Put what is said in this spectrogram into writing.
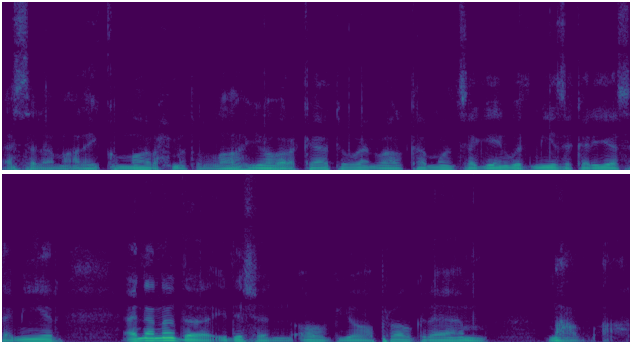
Assalamu alaikum wa rahmatullahi wa barakatuh, and welcome once again with me, Zakaria Samir, and another edition of your program, Ma'allah.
